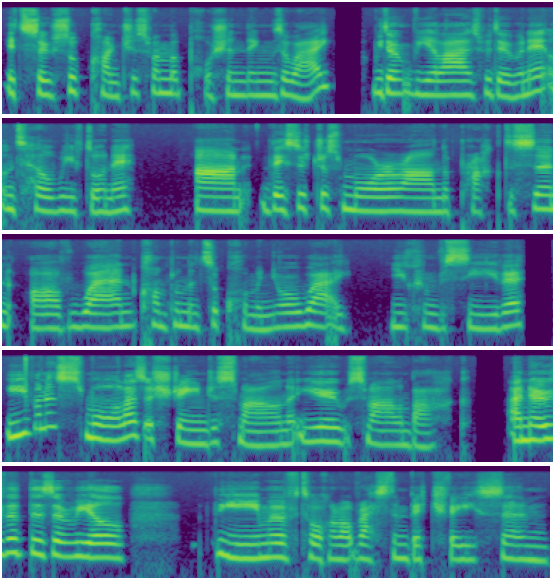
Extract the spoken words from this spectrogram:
it's so subconscious when we're pushing things away, we don't realize we're doing it until we've done it. And this is just more around the practicing of when compliments are coming your way, you can receive it, even as small as a stranger smiling at you, smiling back. I know that there's a real theme of talking about resting bitch face and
